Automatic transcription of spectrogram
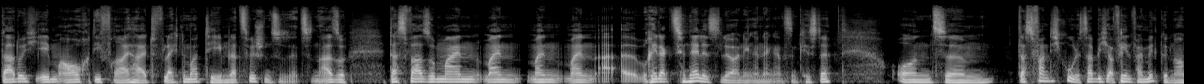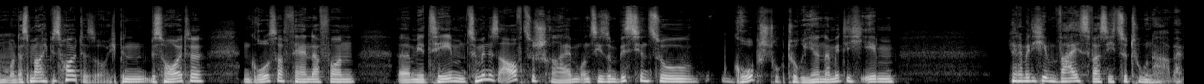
dadurch eben auch die Freiheit, vielleicht nochmal Themen dazwischen zu setzen. Also das war so mein, mein, mein, mein äh, redaktionelles Learning an der ganzen Kiste. Und ähm, das fand ich cool. Das habe ich auf jeden Fall mitgenommen und das mache ich bis heute so. Ich bin bis heute ein großer Fan davon, äh, mir Themen zumindest aufzuschreiben und sie so ein bisschen zu grob strukturieren, damit ich eben, ja, damit ich eben weiß, was ich zu tun habe.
